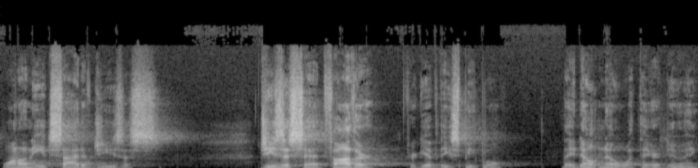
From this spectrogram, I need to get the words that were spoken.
one on each side of Jesus. Jesus said, Father, forgive these people. They don't know what they are doing.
